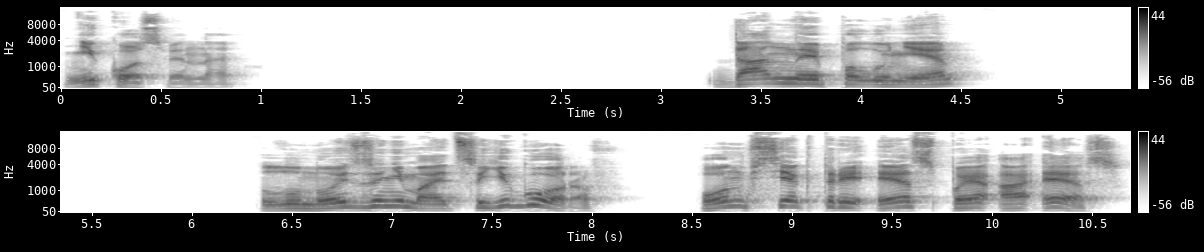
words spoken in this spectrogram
ни косвенно. Данные по Луне. Луной занимается Егоров. Он в секторе СПАС,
